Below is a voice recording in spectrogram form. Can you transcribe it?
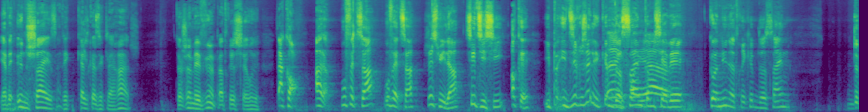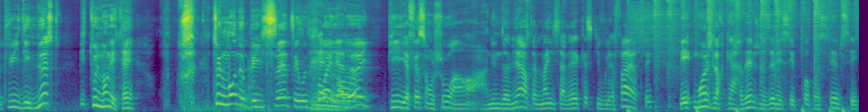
Il y avait une chaise avec quelques éclairages. T'as jamais vu un Patrice Chéreau? D'accord. Alors, vous faites ça, vous faites ça. Je suis là. C'est ici. OK. Il, dirigeait l'équipe de scène comme s'il avait connu notre équipe de scène depuis des lustres. Puis tout le monde était... tout le monde obéissait, tu sais, au doigt et à l'œil. Puis il a fait son show en, en une demi-heure tellement il savait qu'est-ce qu'il voulait faire, tu sais. Mais moi, je le regardais puis je me disais, mais c'est pas possible. C'est...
